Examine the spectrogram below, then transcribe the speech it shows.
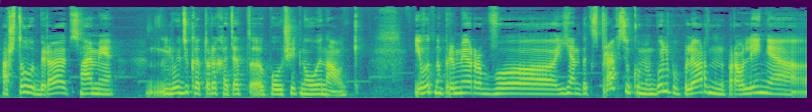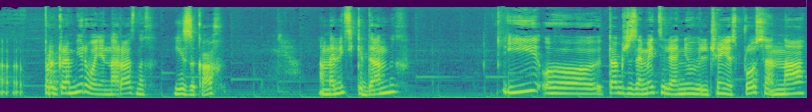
а что выбирают сами люди, которые хотят э, получить новые навыки. И вот, например, в Яндекс Практикуме были популярны направления программирования на разных языках, аналитики данных, и э, также заметили они увеличение спроса на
